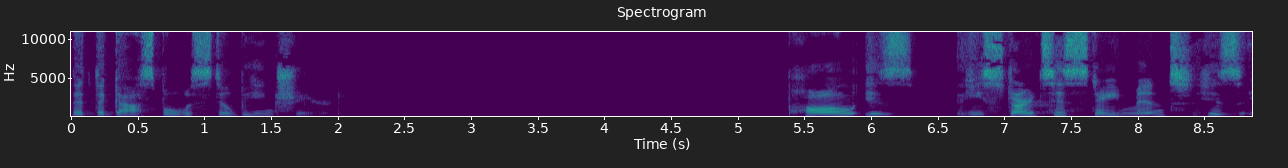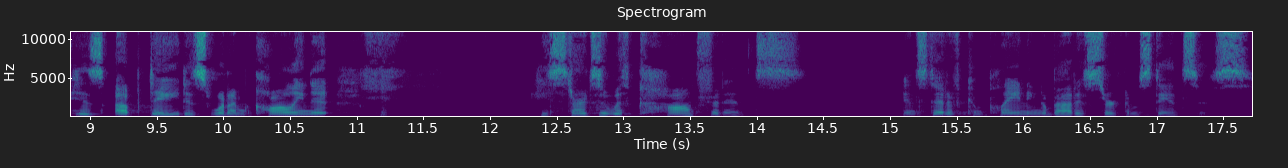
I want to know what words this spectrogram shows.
that the gospel was still being shared. Paul is he starts his statement, his his update is what I'm calling it. He starts it with confidence instead of complaining about his circumstances.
